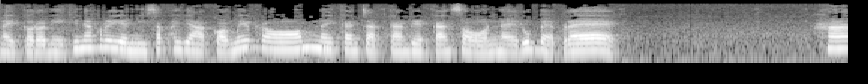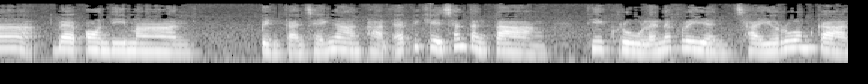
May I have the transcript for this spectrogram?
ในกรณีที่นักเรียนมีทรัพยากรไม่พร้อม ในการจัดการเรียนการสอนในรูปแบบแรก 5. แบบออนดีมาน เป็นการใช้งานผ่านแอปพลิเคชันต่างๆ ที่ครูและนักเรียนใช้ร่วมกัน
